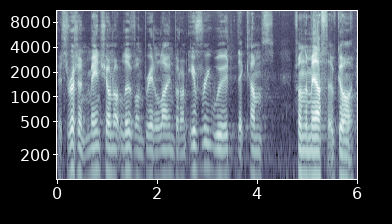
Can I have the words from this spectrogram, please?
It's written, Man shall not live on bread alone, but on every word that comes from the mouth of God.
